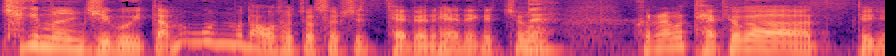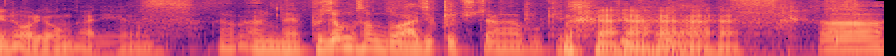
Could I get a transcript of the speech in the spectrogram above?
책임을 지고 있다면 뭐 나와서 어쩔 수 없이 대변해야 되겠죠. 네. 그러나 뭐 대표가 되기는 어려운 거 아니에요. 아, 네, 부정선거 아직도 주장하고 계시긴 합니다. 어,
